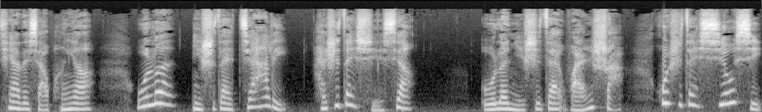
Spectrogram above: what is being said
亲爱的小朋友，无论你是在家里还是在学校，无论你是在玩耍或是在休息，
